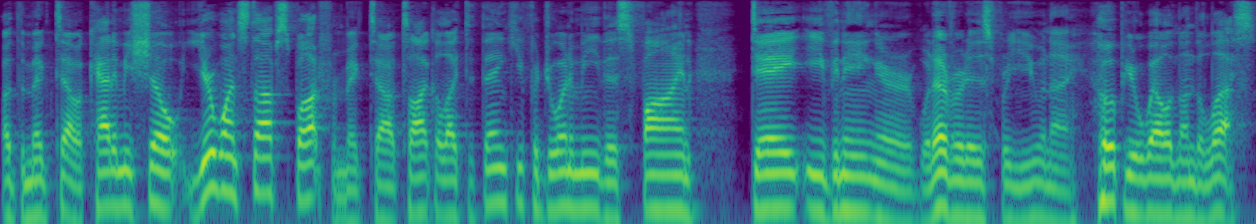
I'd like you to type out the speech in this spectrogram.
of the MGTOW Academy Show, your one stop spot for MGTOW Talk. I'd like to thank you for joining me this fine day, evening, or whatever it is for you, and I hope you're well nonetheless.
